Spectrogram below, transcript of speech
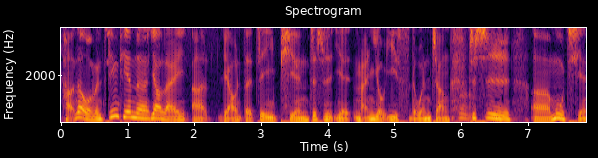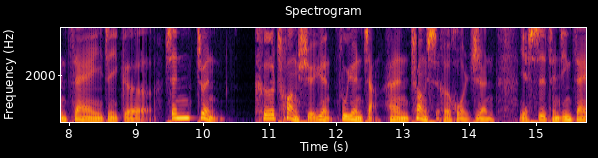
好，那我们今天呢要来啊、呃、聊的这一篇，这是也蛮有意思的文章，嗯、就是呃目前在这个深圳。科创学院副院长和创始合伙人，也是曾经在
